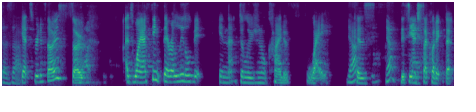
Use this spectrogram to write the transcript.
does that gets rid of those. So yeah. it's why I think they're a little bit in that delusional kind of way. Yeah. Because yeah, it's the antipsychotic that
